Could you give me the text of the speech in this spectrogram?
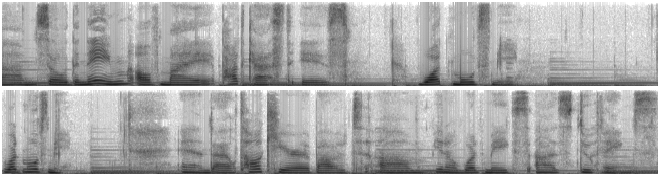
Um, so, the name of my podcast is What Moves Me. What Moves Me. And I'll talk here about, um, you know, what makes us do things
